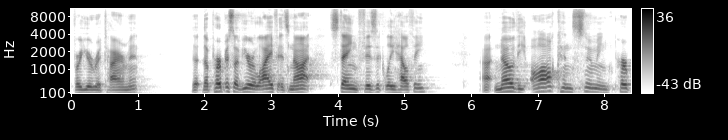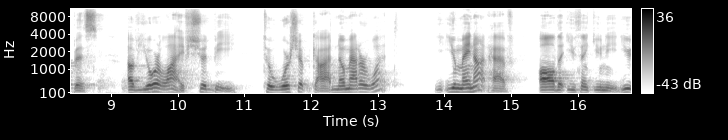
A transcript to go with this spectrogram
for your retirement. The, the purpose of your life is not staying physically healthy. Uh, no, the all consuming purpose of your life should be to worship God no matter what. You may not have all that you think you need. You,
